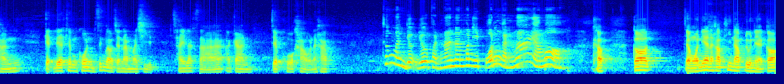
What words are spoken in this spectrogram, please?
ชั้นเกล็ดเลือดเข้มข้น ซึ่งเราจะนำมาฉีดใช้รักษาอาการเจ็บหัวเข่านะครับถึงมันเยอะๆผันนั้นนั้นมันอีปนกันไหมอะหมอครับ ก็จากวันเนี้ยนะครับที่นับดูเนี่ยก็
